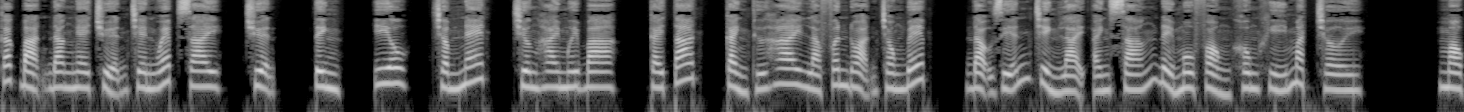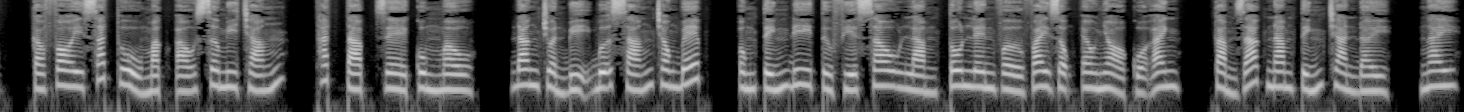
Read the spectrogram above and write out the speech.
Các bạn đang nghe chuyện trên website chuyện tình yêu.net chương 23, cái tát, cảnh thứ hai là phân đoạn trong bếp, đạo diễn chỉnh lại ánh sáng để mô phỏng không khí mặt trời. Mọc, cá voi sát thủ mặc áo sơ mi trắng, thắt tạp dề cùng màu, đang chuẩn bị bữa sáng trong bếp, ông tính đi từ phía sau làm tôn lên vờ vai rộng eo nhỏ của anh, cảm giác nam tính tràn đầy, ngay.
